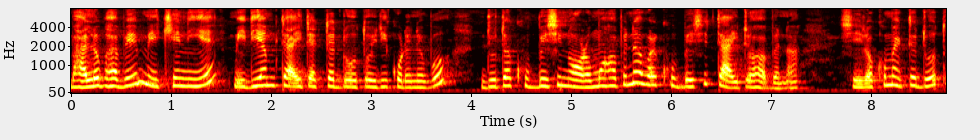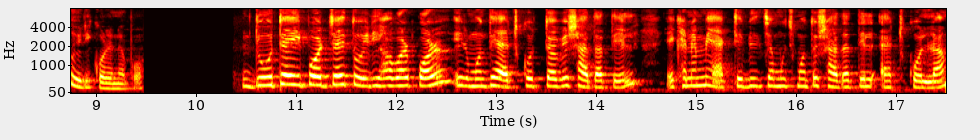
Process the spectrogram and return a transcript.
ভালোভাবে মেখে নিয়ে মিডিয়াম টাইট একটা ডো তৈরি করে নেব। ডোটা খুব বেশি নরমও হবে না, আবার খুব বেশি টাইটও হবে না। সেই রকম একটা ডো তৈরি করে নেব। ডোটা এই পর্যায়ে তৈরি হওয়ার পর এর মধ্যে অ্যাড করতে হবে সাদা তেল। এখানে আমি এক টেবিল চামচ মতো সাদা তেল অ্যাড করলাম।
